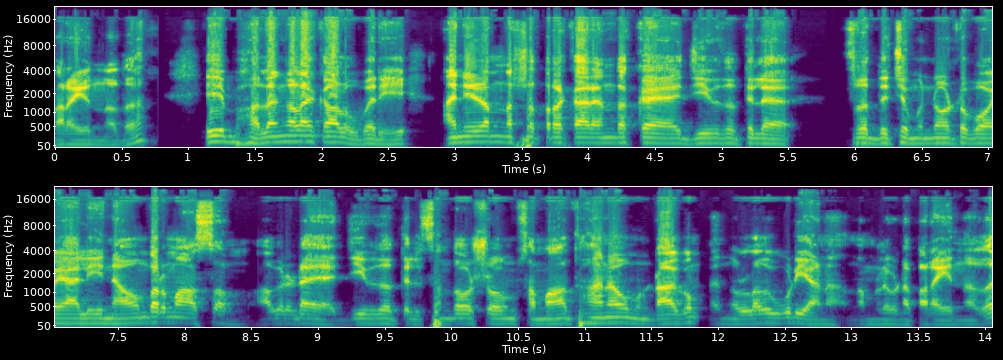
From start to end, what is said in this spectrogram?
പറയുന്നത്. ഈ ഫലങ്ങളെക്കാൾ ഉപരി അനിഴം നക്ഷത്രക്കാർ എന്തൊക്കെ ജീവിതത്തിൽ ശ്രദ്ധിച്ച് മുന്നോട്ട് പോയാൽ ഈ നവംബർ മാസം അവരുടെ ജീവിതത്തിൽ സന്തോഷവും സമാധാനവും ഉണ്ടാകും എന്നുള്ളത് കൂടിയാണ് നമ്മളിവിടെ പറയുന്നത്.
